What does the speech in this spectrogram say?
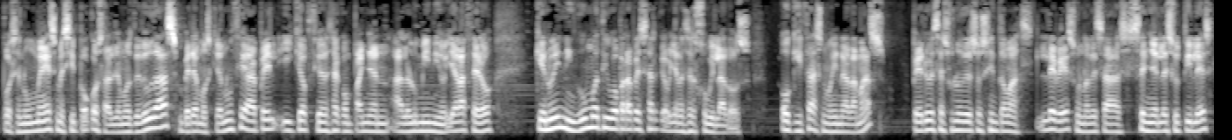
Pues en un mes, mes y poco saldremos de dudas, veremos qué anuncia Apple y qué opciones acompañan al aluminio y al acero, que no hay ningún motivo para pensar que vayan a ser jubilados. O quizás no hay nada más, pero este es uno de esos síntomas leves, una de esas señales sutiles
